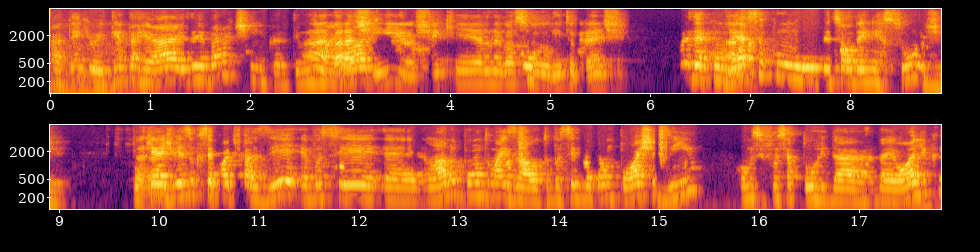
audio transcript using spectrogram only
Ah, tem aqui 80 reais, é baratinho, cara. Tem uns ah, maiores. baratinho, eu achei que era um negócio muito grande. Pois é, conversa ah. com o pessoal da Enersud, porque uhum. às vezes o que você pode fazer é você, é, lá no ponto mais alto, você botar um postezinho, como se fosse a torre da, da eólica.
